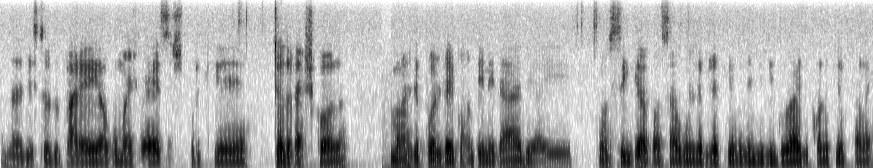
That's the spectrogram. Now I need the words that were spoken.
né, disso tudo parei algumas vezes porque toda da escola, mas depois dei continuidade e aí consegui alcançar alguns objetivos individuais e coletivos também.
